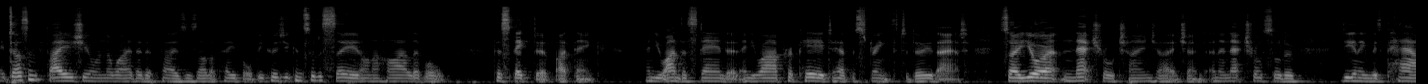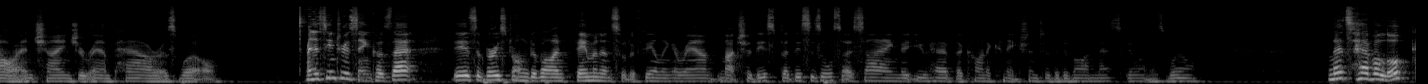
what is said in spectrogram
it doesn't faze you in the way that it fazes other people because you can sort of see it on a higher level perspective, I think. And you understand it and you are prepared to have the strength to do that. So you're a natural change agent and a natural sort of dealing with power and change around power as well. And it's interesting because that there's a very strong divine feminine sort of feeling around much of this, but this is also saying that you have the kind of connection to the divine masculine as well. Let's have a look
